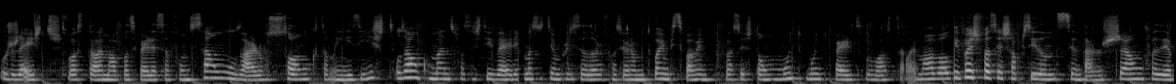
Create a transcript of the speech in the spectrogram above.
os gestos, se o vosso telemóvel tiver essa função, usar o som que também existe, usar um comando se vocês tiverem, mas o temporizador funciona muito bem, principalmente porque vocês estão muito, muito perto do vosso telemóvel. E depois vocês só precisam de sentar no chão, fazer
